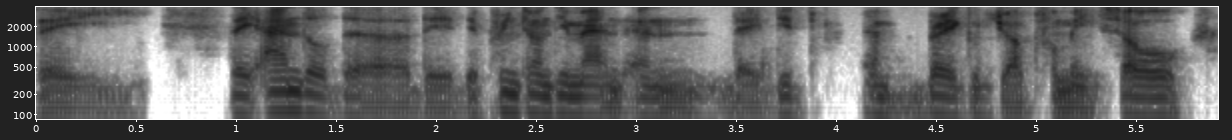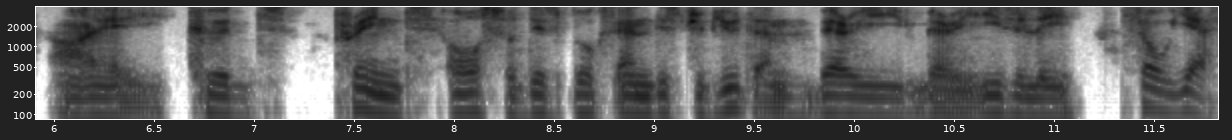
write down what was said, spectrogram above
they they handled the, the the print on demand, and they did a very good job for me. So I could print also these books and distribute them very very easily. So yes,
